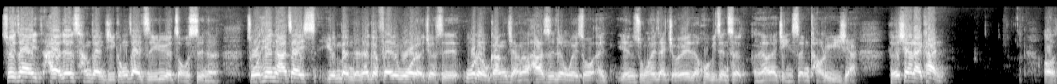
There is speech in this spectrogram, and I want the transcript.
所以在还有在长短期公债殖利率的走势呢，昨天呢、在原本的那个 Fed Waller 就是 Waller，我刚刚讲到他是认为说，呃联储会在九月的货币政策可能要再谨慎考虑一下。可是现在来看，哦。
